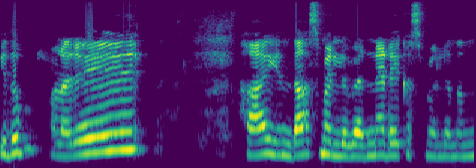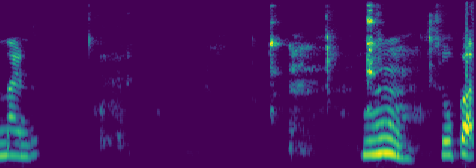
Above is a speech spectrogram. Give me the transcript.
ഇതും വളരെ ഹായ് എന്താ സ്മെല്ല് വെണ്ണയുടെയൊക്കെ സ്മെല്ല് നന്നായിട്ടുണ്ട് സൂപ്പർ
